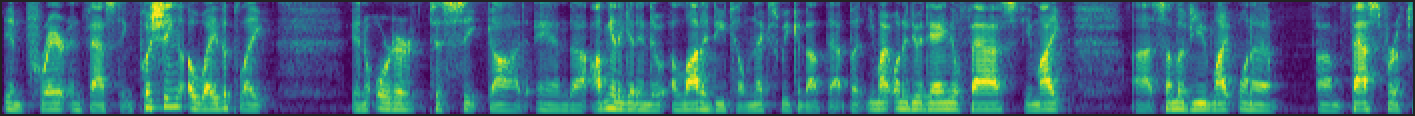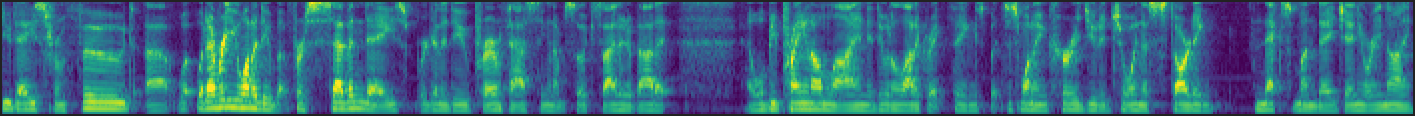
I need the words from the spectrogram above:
in prayer and fasting, pushing away the plate in order to seek God. And uh, I'm going to get into a lot of detail next week about that. But you might want to do a Daniel fast. You might, uh, some of you might want to um, fast for a few days from food, uh, wh- whatever you want to do. But for seven days, we're going to do prayer and fasting, and I'm so excited about it. And we'll be praying online and doing a lot of great things. But just want to encourage you to join us starting next Monday, January 9.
